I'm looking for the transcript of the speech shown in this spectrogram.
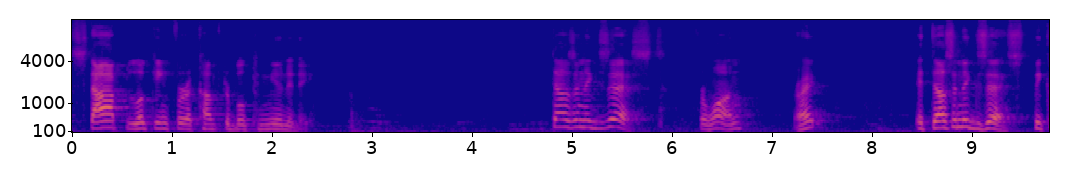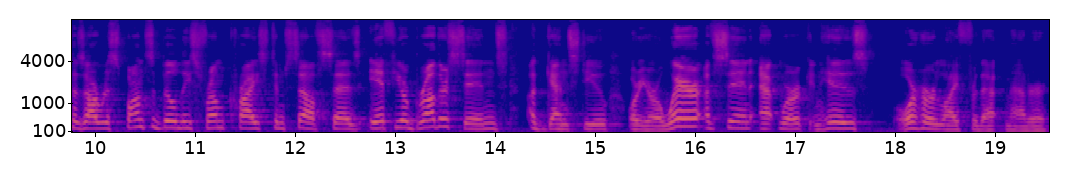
Stop looking for a comfortable community. It doesn't exist, for one, right? It doesn't exist because our responsibilities from Christ Himself says if your brother sins against you, or you're aware of sin at work in his or her life for that matter,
